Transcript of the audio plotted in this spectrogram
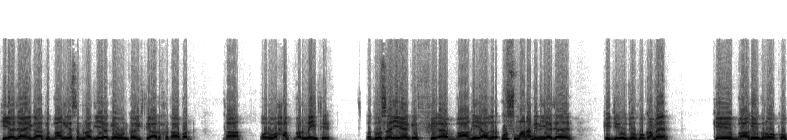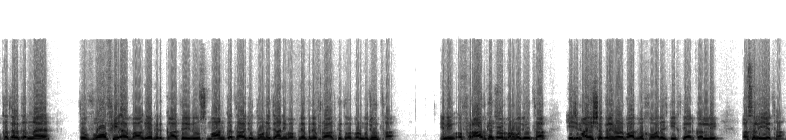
किया जाएगा कि बागिया से मुराद ये है कि उनका इश्तिहाद ख़ता पर था और वह हक पर नहीं थे। और दूसरा ये है कि बागिया अगर उस माना में लिया जाए कि जो जो हुक्म है कि बागी ग्रोह को कत्ल करना है तो वो फिया बागिया फिर कातिलीन उस्मान का था, जो दोनों जानब अपने अपने अफराद के तौर पर मौजूद था। यानी अफराद के तौर पर मौजूद था इजमाही शक्ल इन्होंने बाद में खवारिज की इख्तियार कर ली। असल ये था।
